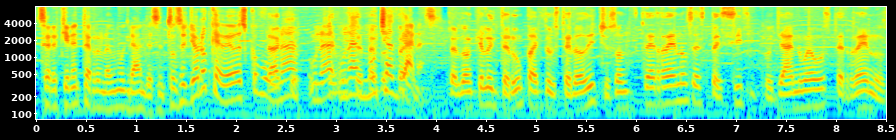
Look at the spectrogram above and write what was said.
se requieren terrenos muy grandes. Entonces yo lo que veo es como una, Exacto. una- Usted, unas muchas perdón, ganas. Perdón que lo interrumpa, Héctor, usted lo ha dicho, son terrenos específicos, ya nuevos terrenos,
